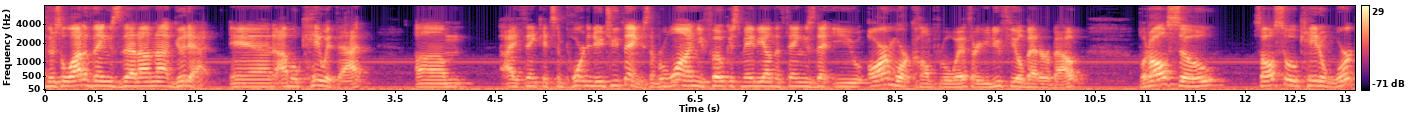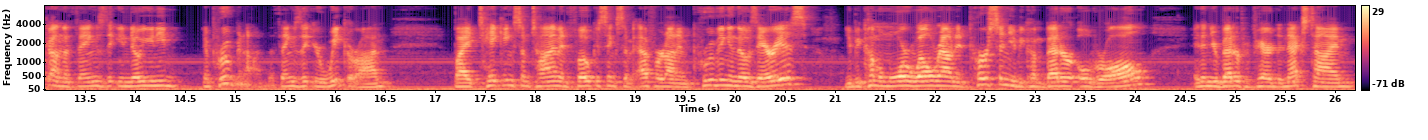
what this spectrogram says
there's a lot of things that I'm not good at, and I'm okay with that. Um, I think it's important to do two things. Number one, you focus maybe on the things that you are more comfortable with or you do feel better about, but also it's also okay to work on the things that you know you need improvement on, the things that you're weaker on. By taking some time and focusing some effort on improving in those areas, you become a more well rounded person, you become better overall, and then you're better prepared the next time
